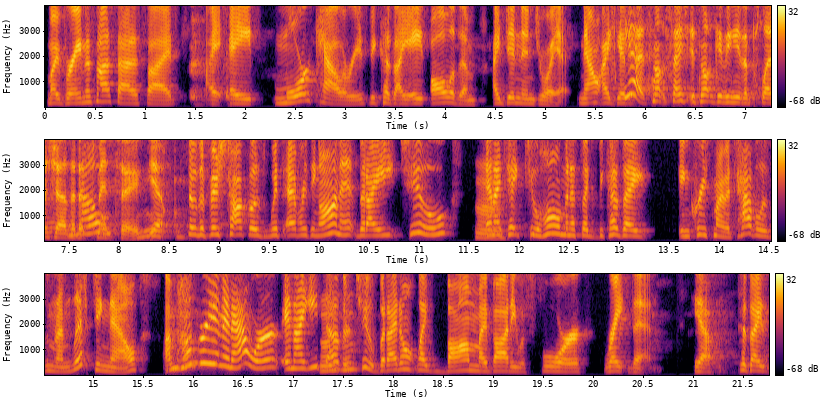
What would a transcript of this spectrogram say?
My brain is not satisfied. I ate more calories because I ate all of them. I didn't enjoy it. Now I get Yeah, it's not it's not giving you the pleasure that No. it's meant to. Yeah. So the fish tacos with everything on it, but I eat two and I Mm. take two home. And it's like because I increase my metabolism and I'm lifting now, I'm Mhm. hungry in an hour and I eat the other Mhm. two, but I don't like bomb my body with four right then. yeah. because I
